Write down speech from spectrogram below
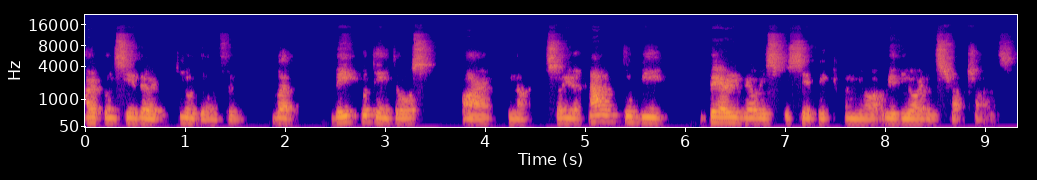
are considered gluten-free, but baked potatoes are not. So you have to be very, very specific your, with your instructions.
